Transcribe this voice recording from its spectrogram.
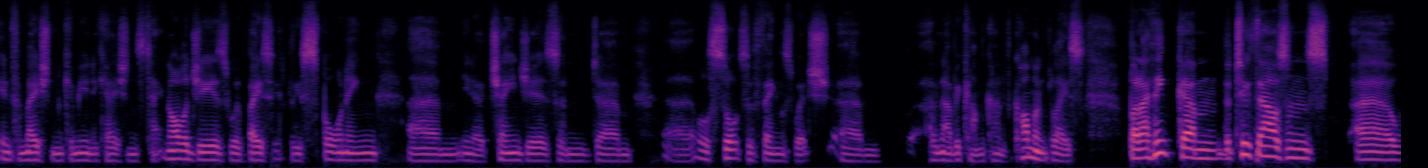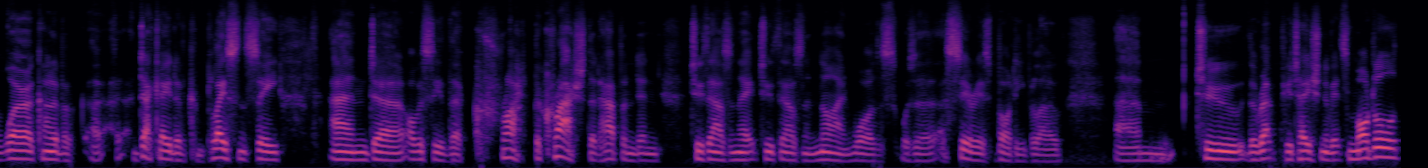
information communications technologies were basically spawning, um, you know, changes and um, uh, all sorts of things which um, have now become kind of commonplace. But I think um, the 2000s uh, were kind of a, a, decade of complacency, and uh, obviously the crash, the crash that happened in 2008, 2009 was was a, a serious body blow. Um, to the reputation of its model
